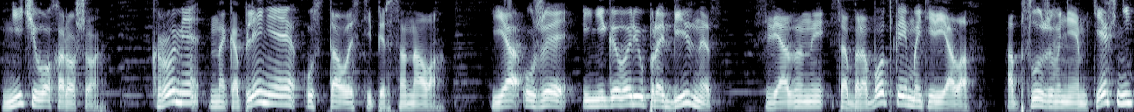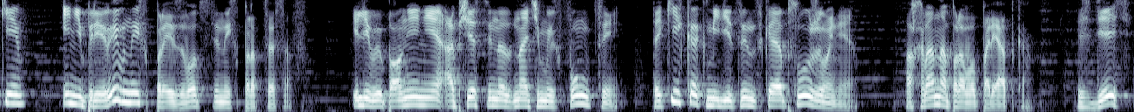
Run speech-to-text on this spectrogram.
ничего хорошего, кроме накопления усталости персонала. Я уже и не говорю про бизнес, связанный с обработкой материалов, обслуживанием техники и непрерывных производственных процессов. Или выполнение общественно значимых функций, таких как медицинское обслуживание, охрана правопорядка. Здесь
